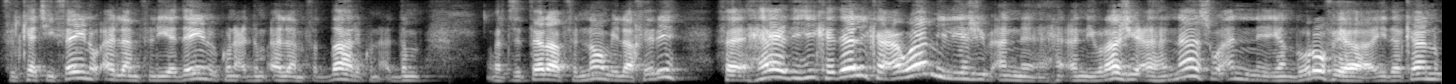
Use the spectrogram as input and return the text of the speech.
في الكتفين وألم في اليدين ويكون عندهم ألم في الظهر يكون عندهم اضطراب في النوم إلى آخره فهذه كذلك عوامل يجب أن أن يراجعها الناس وأن ينظروا فيها. إذا كانوا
